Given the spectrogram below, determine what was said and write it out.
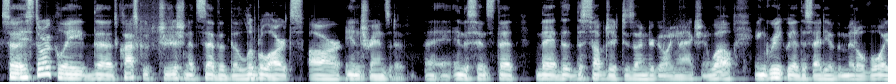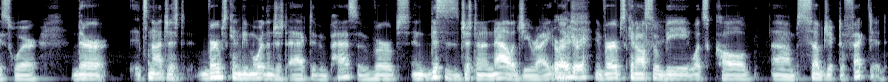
So historically, the classical tradition had said that the liberal arts are intransitive uh, in the sense that they, the, the subject is undergoing an action. Well, in Greek, we have this idea of the middle voice where there it's not just verbs can be more than just active and passive verbs and this is just an analogy right Right, right. verbs can also be what's called um, subject affected.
